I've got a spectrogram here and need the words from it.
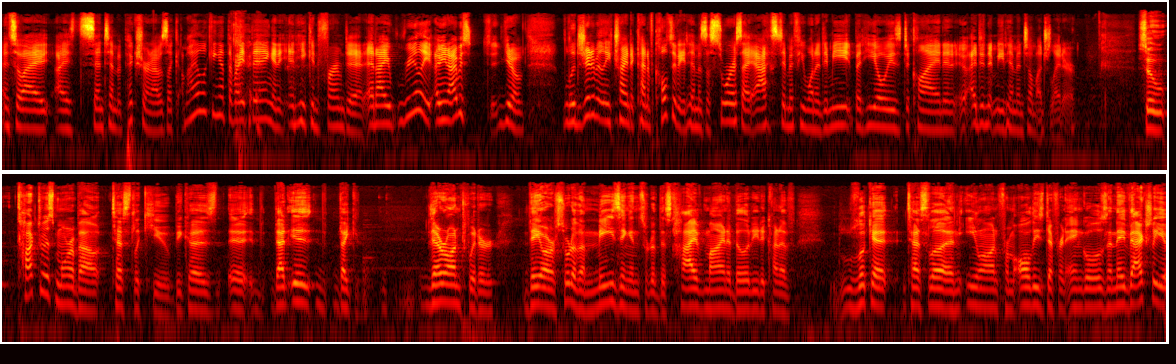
And so I, I sent him a picture, and I was like, am I looking at the right thing? And, and he confirmed it. And I really, I mean, I was, you know, legitimately trying to kind of cultivate him as a source. I asked him if he wanted to meet, but he always declined, and I didn't meet him until much later. So, talk to us more about Tesla Q because uh, that is like they're on Twitter. They are sort of amazing in sort of this hive mind ability to kind of look at Tesla and Elon from all these different angles, and they've actually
